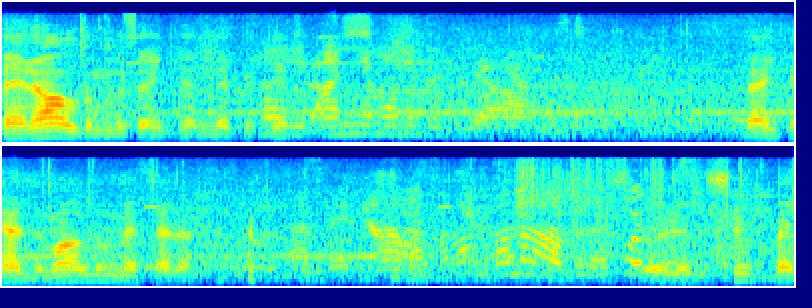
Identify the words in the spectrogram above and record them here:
Bere aldın mı sen kendine peki? Hayır annem onu dedi ya. Ben kendime aldım mesela. Ben almadım. Bana aldılar. Öyle bir şey yok. Ben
